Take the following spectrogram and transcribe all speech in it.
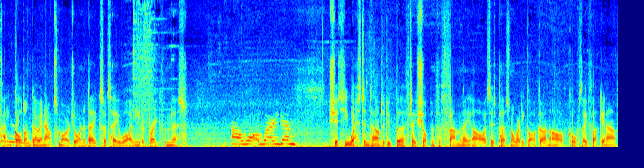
Thank God I'm going out tomorrow during the day because I tell you what, I need a break from this. Oh, what? Where are you going? Shitty western town to do birthday shopping for family. Oh, has this person already got a gun? Oh, of course they fucking have.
